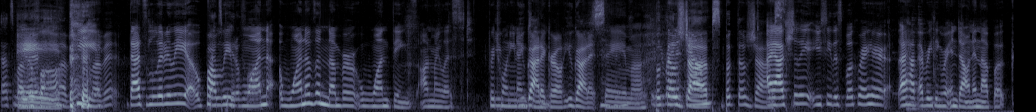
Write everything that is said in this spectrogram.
That's Hey. wonderful. love it love it That's literally uh, probably beautiful. one one of the number one things on my list for You- 2019. You got it, girl. You got it. Same. Uh, Book those it down? jobs. Book those jobs. I actually, you see this book right here. I have everything written down in that book.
